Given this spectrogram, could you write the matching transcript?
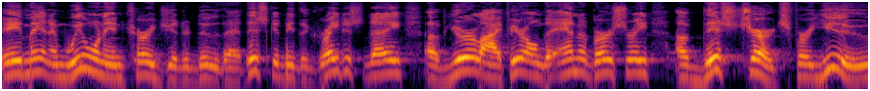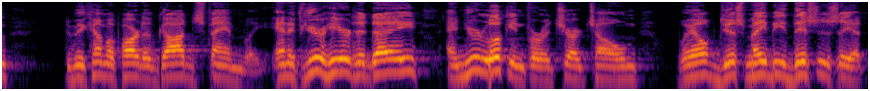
Amen. And we want to encourage you to do that. This could be the greatest day of your life here on the anniversary of this church for you to become a part of God's family. And if you're here today and you're looking for a church home, well, just maybe this is it.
